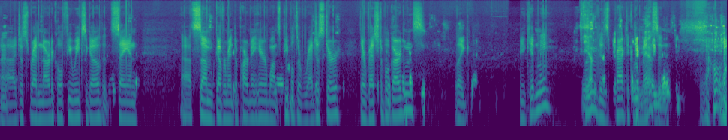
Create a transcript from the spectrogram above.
Hmm. Uh, I just read an article a few weeks ago that's saying uh, some government department here wants people to register their vegetable gardens. Like, are you kidding me? Food yep. is practically medicine. You know,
